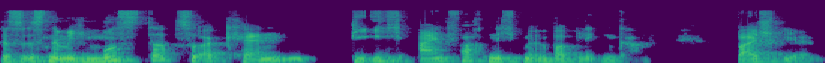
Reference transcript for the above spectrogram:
Das ist nämlich Muster zu erkennen, die ich einfach nicht mehr überblicken kann. Beispiel.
